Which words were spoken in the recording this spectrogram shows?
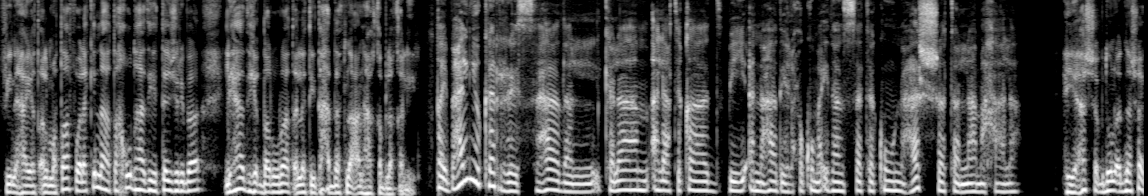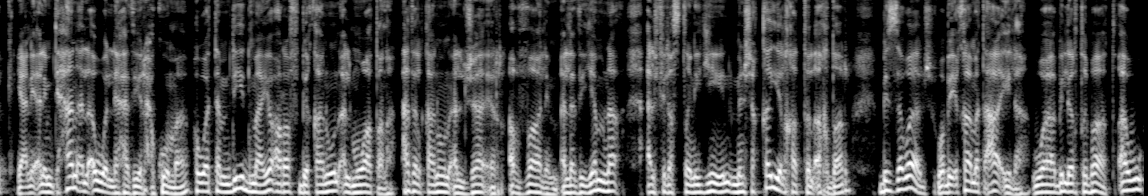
في نهاية المطاف ولكنها تخوض هذه التجربة لهذه الضرورات التي تحدثنا عنها قبل قليل طيب هل يكرس هذا الكلام الاعتقاد بأن هذه الحكومة إذا ستكون هشة لا محالة؟ هي هشة بدون أدنى شك. يعني الامتحان الأول لهذه الحكومة هو تمديد ما يعرف بقانون المواطنة. هذا القانون الجائر الظالم الذي يمنع الفلسطينيين من شقي الخط الأخضر بالزواج وبإقامة عائلة وبالارتباط أو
